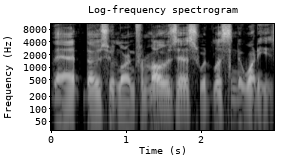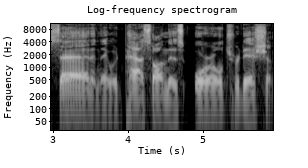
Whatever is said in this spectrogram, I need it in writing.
that those who learned from Moses would listen to what he said and they would pass on this oral tradition.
